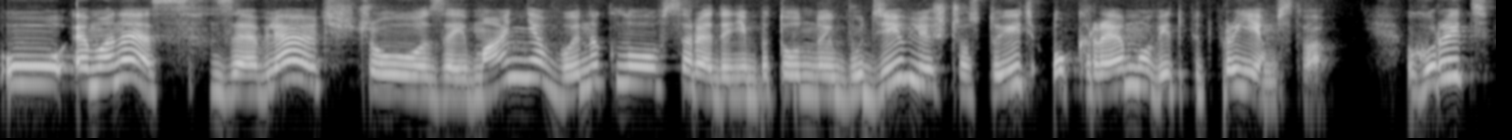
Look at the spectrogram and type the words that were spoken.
У МНС заявляють, що займання виникло всередині бетонної будівлі, що стоїть окремо від підприємства. Горить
